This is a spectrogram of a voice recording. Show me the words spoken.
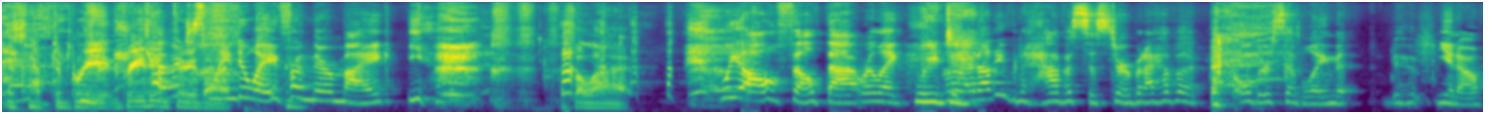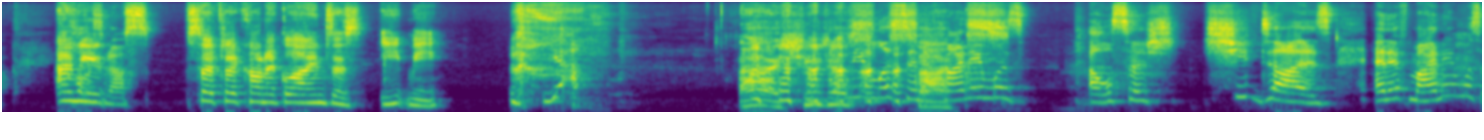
Just have to breathe, breathing Kevin through leaned that. away from their mic. Yeah. It's a lot. we all felt that. We're like, We "Oh. I don't even have a sister, but I have an older sibling that, you know, I Close mean, enough. such iconic lines as "Eat me." yeah. Ah, she just I mean, listen, if my name was Elsa, sh- she does. And if my name was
